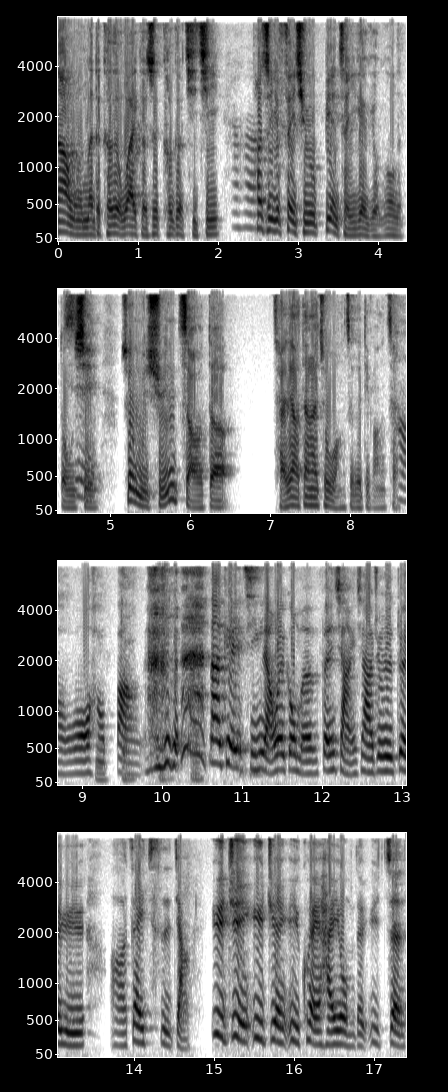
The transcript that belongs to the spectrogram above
那我们的可可外壳是可可奇迹，它是一个废弃物变成一个有用的东西，所以我们寻找的材料大概就往这个地方走。好哦，好棒。嗯、那可以请两位跟我们分享一下，就是对于啊、呃、再次讲玉菌、玉绢、玉溃，还有我们的玉正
